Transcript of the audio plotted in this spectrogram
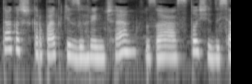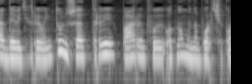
Також шкарпетки з грінчем за 169 гривень. Тут вже три пари в одному наборчику.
